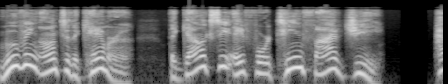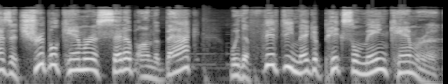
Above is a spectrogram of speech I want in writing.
Moving on to the camera, the Galaxy A14 5G has a triple camera setup on the back with a 50 megapixel main camera,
